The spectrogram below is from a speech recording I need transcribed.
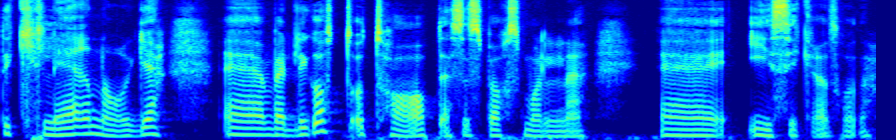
Det kler Norge eh, veldig godt å ta opp disse spørsmålene eh, i Sikkerhetsrådet.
